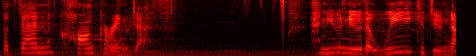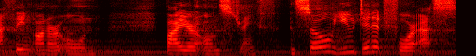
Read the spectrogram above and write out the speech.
but then conquering death and you knew that we could do nothing on our own by our own strength. And so you did it for us.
